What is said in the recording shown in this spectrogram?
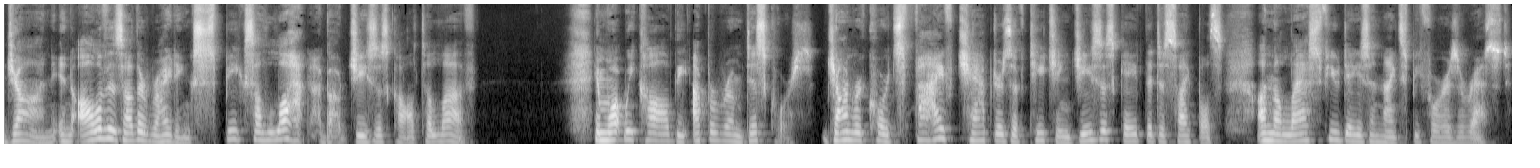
John, in all of his other writings, speaks a lot about Jesus' call to love. In what we call the Upper Room Discourse, John records five chapters of teaching Jesus gave the disciples on the last few days and nights before his arrest.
